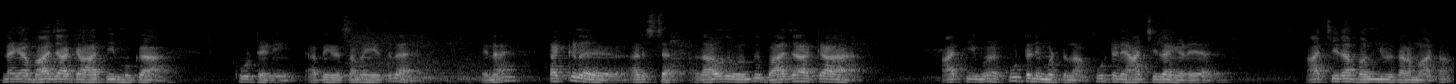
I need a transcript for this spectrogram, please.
என்னங்க பாஜக அதிமுக கூட்டணி அப்படிங்கிற சமயத்தில் என்ன? டக்குன்னு அடிச்சிட்டார். அதாவது வந்து பாஜக அதிமுக கூட்டணி மட்டும்தான். கூட்டணி ஆட்சிலாம் கிடையாது. ஆட்சிலாம் பங்கில் தரமாட்டோம்.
